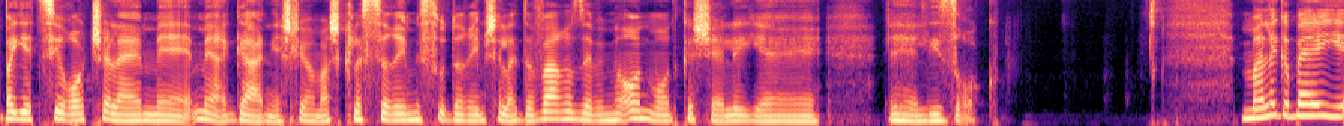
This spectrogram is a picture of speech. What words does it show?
ביצירות שלהם אה, מהגן, יש לי ממש קלסרים מסודרים של הדבר הזה, ומאוד מאוד קשה לי לזרוק. מה לגבי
